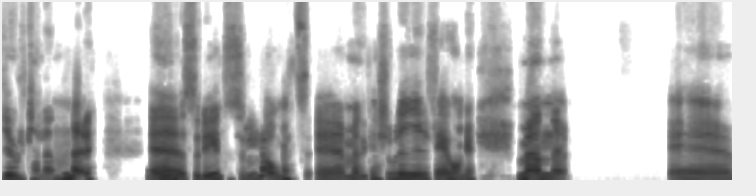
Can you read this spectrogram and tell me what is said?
julkalender. Eh, Mm. Så det är inte så långt, eh, men det kanske blir fler gånger. Men eh,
